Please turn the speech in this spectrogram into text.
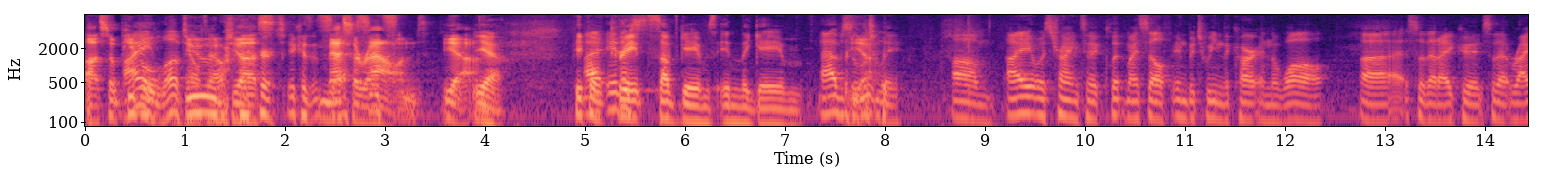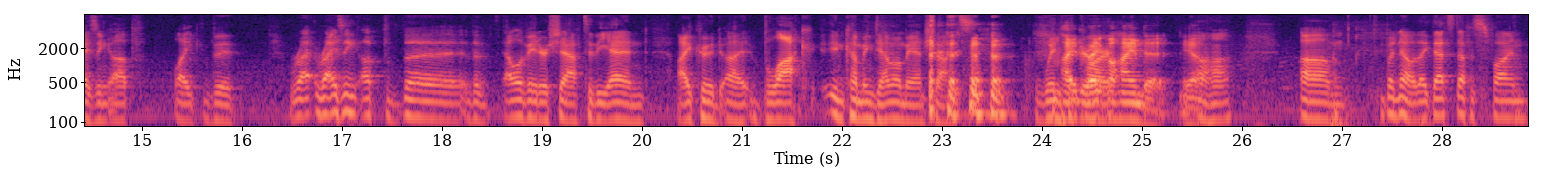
Uh, so people love do just because it mess sucks. It's- around. Yeah. yeah, people I- create is- sub games in the game. Absolutely. Um, I was trying to clip myself in between the cart and the wall, uh, so that I could, so that rising up, like the, ri- rising up the the elevator shaft to the end, I could uh, block incoming demo man shots with Hide the right behind it. Yeah. Uh huh. Um, but no, like that stuff is fun.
